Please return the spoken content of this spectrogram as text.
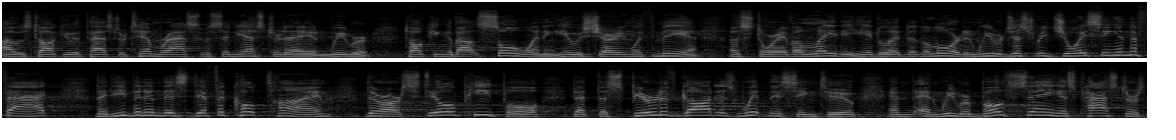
I was talking with Pastor Tim Rasmussen yesterday, and we were talking about soul winning. He was sharing with me a, a, story of a lady he had led to the Lord. And we were just rejoicing in the fact that even in this difficult time, there are still people that the Spirit of God is witnessing to. And, and we were both saying, as pastors,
